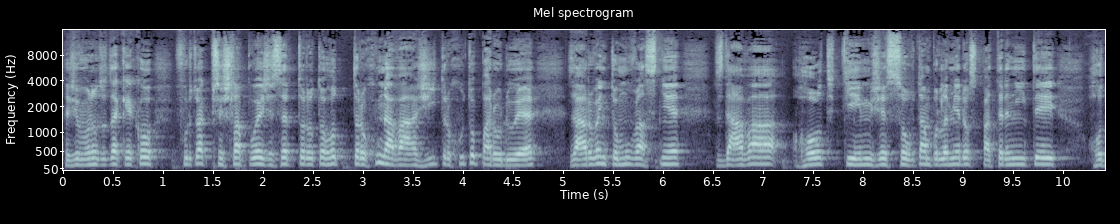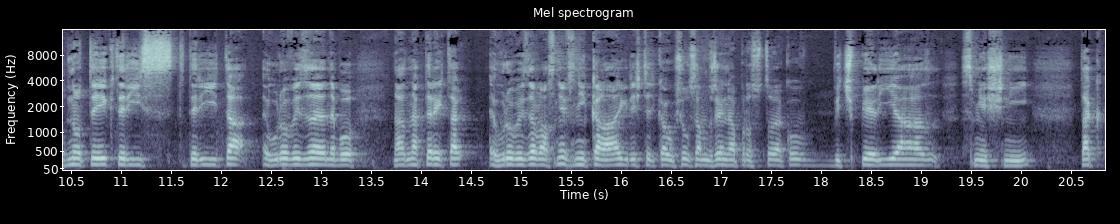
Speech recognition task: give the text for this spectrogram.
Takže ono to tak jako furt tak přešlapuje, že se to do toho trochu naváží, trochu to paroduje, zároveň tomu vlastně zdává hold tím, že jsou tam podle mě dost patrný ty hodnoty, který, který ta Eurovize, nebo na, na kterých ta Eurovize vlastně vznikala, i když teďka už jsou samozřejmě naprosto jako vyčpělý a směšný, tak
